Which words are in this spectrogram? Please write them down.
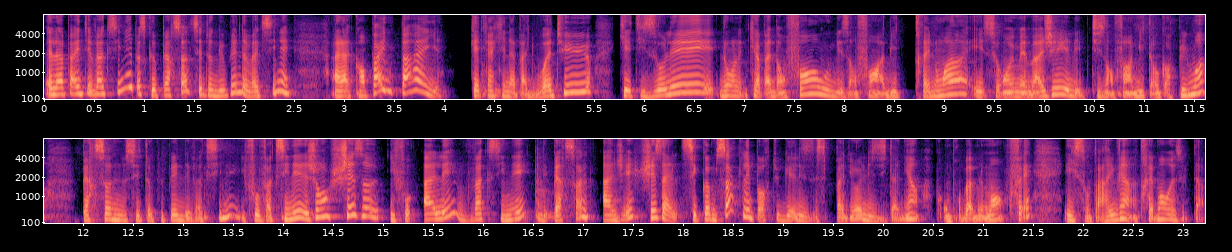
Elle n'a pas été vaccinée parce que personne s'est occupé de la vacciner. À la campagne, pareil quelqu'un qui n'a pas de voiture, qui est isolé, qui n'a pas d'enfants, ou les enfants habitent très loin et seront eux-mêmes âgés, et les petits-enfants habitent encore plus loin, personne ne s'est occupé de les vacciner. Il faut vacciner les gens chez eux. Il faut aller vacciner les personnes âgées chez elles. C'est comme ça que les Portugais, les Espagnols, les Italiens ont probablement fait, et ils sont arrivés à un très bon résultat.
